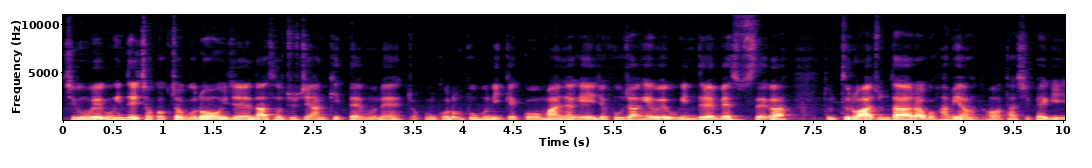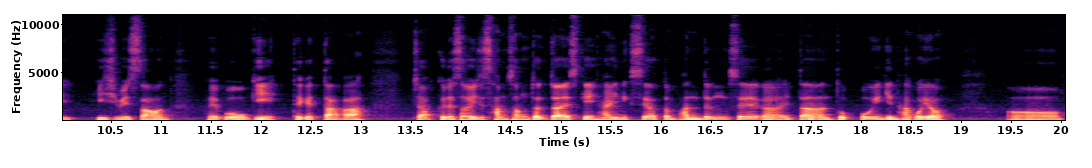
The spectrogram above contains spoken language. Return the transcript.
지금 외국인들이 적극적으로 이제 나서주지 않기 때문에 조금 그런 부분이 있겠고 만약에 이제 후장에 외국인들의 매수세가 좀 들어와 준다라고 하면 어 다시 121선 회복이 되겠다. 자, 그래서 이제 삼성전자, SK 하이닉스의 어떤 반등세가 일단 돋보이긴 하고요. 어,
